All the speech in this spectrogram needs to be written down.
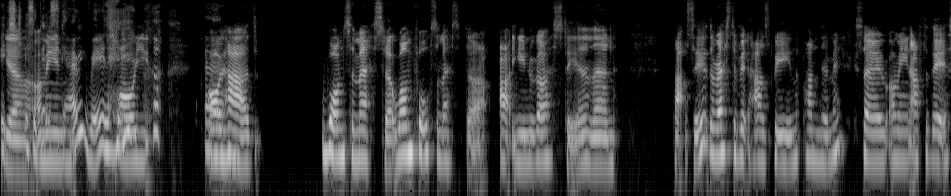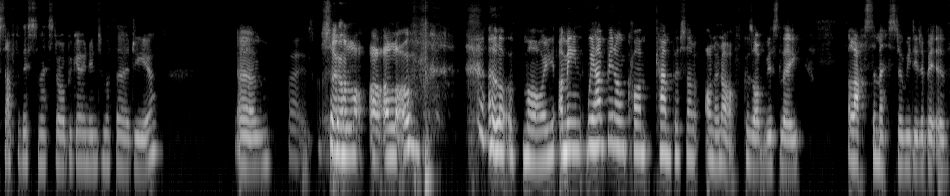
it's Yeah, it's a I bit mean, scary, really. I I Um, had one semester, one full semester at university, and then that's it. The rest of it has been the pandemic. So, I mean, after this, after this semester, I'll be going into my third year. Um, That is great. so a lot, a, a lot of, a lot of my. I mean, we have been on com- campus on, on and off because obviously, last semester we did a bit of,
